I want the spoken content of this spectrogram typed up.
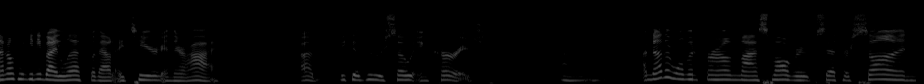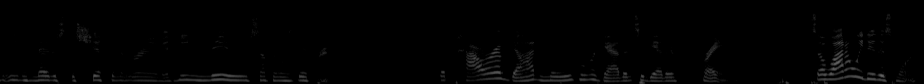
I don't think anybody left without a tear in their eye uh, because we were so encouraged. Um, another woman from my small group said her son even noticed the shift in the room and he knew something was different. The power of God moves when we're gathered together praying. So, why don't we do this more?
